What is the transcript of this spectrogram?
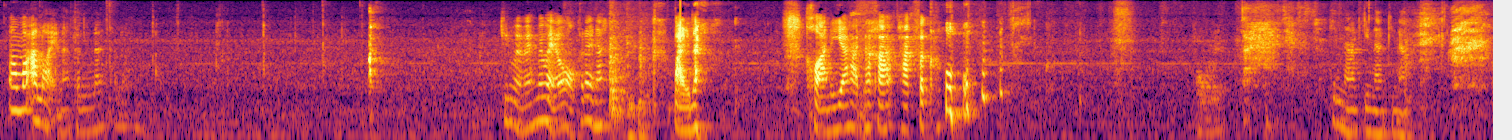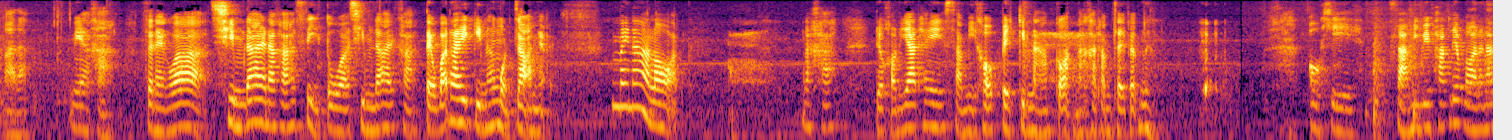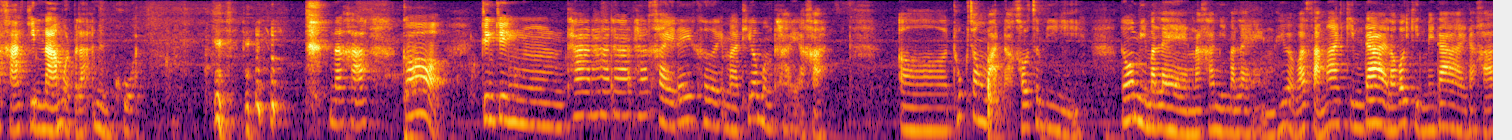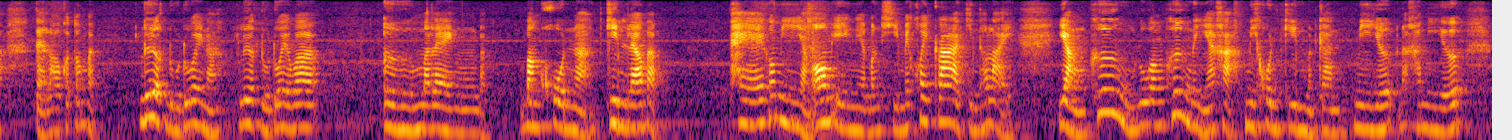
อ้อมว่าอร่อยนะตอนนี้นะอร่อยกินไหวไหมไม่ไหวเอาออกก็ได้นะ ไปนะ ขออนุญาตนะคะ พักสักครู่ โอ้ย กิ นน้ำกินน้ำกินน้ำมาละเนี่ยค่ะ แสดงว่าชิมได้นะคะสี่ตัวชิมได้ค่ะ แต่ว่าถ้าให้กินทั้งหมดจานเนี่ย ไม่น่ารอดนะคะ เดี๋ยวขออนุญาตให้สามีเขาไปกินน้ำก่อนนะคะทำใจแป๊บหนึ่งโอเค สามีไปพักเรียบร้อยแล้วนะคะ กินน้ำหมดไปละหนึ่งขวดนะคะ ก็ จริงๆ ถ้าถ้าถ้าถ้าใครได้เคยมาเที่ยวเมืองไทยอะค่ะเอ่อทุกจังหวัดอะเขาจะมีเรียกว่ามีแมลงนะคะ มีแมลงที่แบบว่าสามารถกินได้แล้วก็กินไม่ได้นะคะ แต่เราก็ต้องแบบเลือกดูด้วยนะ เลือกดูด้วยว่า เออแมลงแบบบางคนอะกินแล้วแบบแพ้ก็มีอย่างอ้อมเองเนี่ย บางทีไม่ค่อยกล้ากินเท่าไหร่ อย่างพึ่งรวงพึ่งอะไรอย่างเงี้ยค่ะ มีคนกินเหมือนกันมีเยอะนะคะ มีเยอะ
